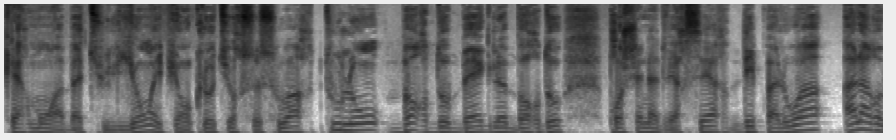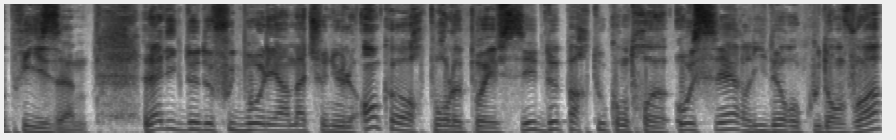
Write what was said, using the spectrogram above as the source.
Clermont a battu Lyon. Et puis en clôture ce soir, Toulon, Bordeaux-Bègle, Bordeaux, prochain adversaire des Palois à la reprise. La Ligue 2 de football et un match nul encore pour le POFC, de partout contre Auxerre, leader au coup d'envoi.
